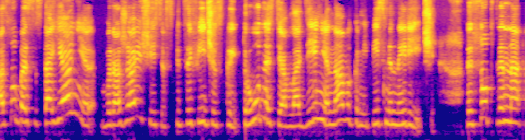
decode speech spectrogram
особое состояние, выражающееся в специфической трудности овладения навыками письменной речи. То есть, собственно,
